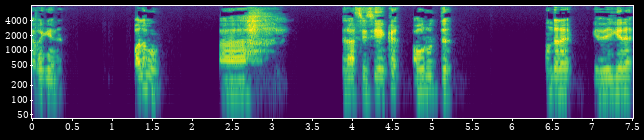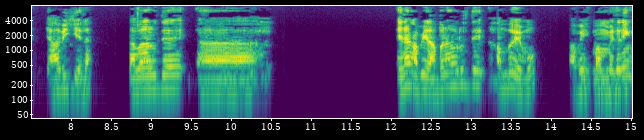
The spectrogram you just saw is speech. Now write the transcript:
කරගෙන බලමු ආ, 2021 අවුරුද්ද හොඳට ගෙවිගෙන යාවි කියලා ලබන අවුරුද්දේ ආ, එහෙනම් අපි ලබන අවුරුද්දේ හම්බ වෙමු. අපි මම මෙතනින්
